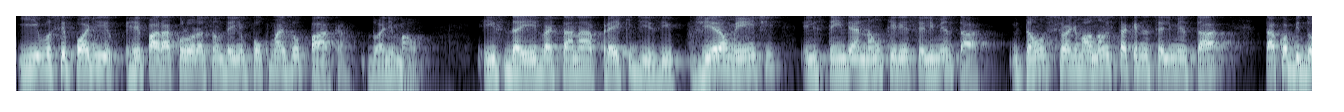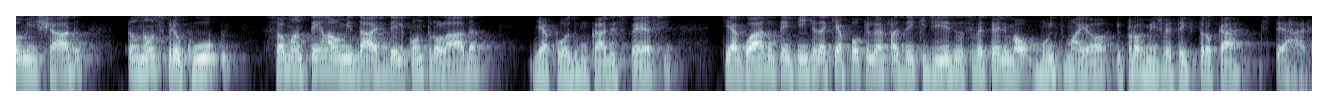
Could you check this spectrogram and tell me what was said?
E você pode reparar a coloração dele um pouco mais opaca do animal. Isso daí vai estar na pré-equidise. E geralmente eles tendem a não querer se alimentar. Então, se o animal não está querendo se alimentar, está com o abdômen inchado, então não se preocupe, só mantenha a umidade dele controlada, de acordo com cada espécie, que aguarda um tempinho que daqui a pouco ele vai fazer equidise e você vai ter um animal muito maior e provavelmente vai ter que trocar de terrário.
